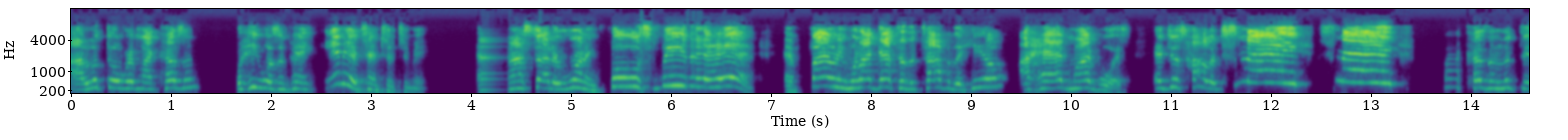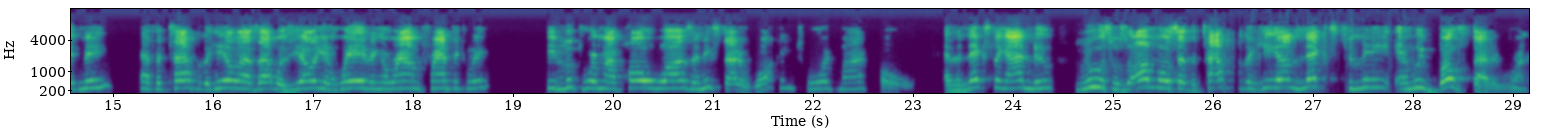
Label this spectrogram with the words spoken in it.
I looked over at my cousin, but he wasn't paying any attention to me. And I started running full speed ahead. And finally, when I got to the top of the hill, I had my voice and just hollered, Snake! Snake! My cousin looked at me at the top of the hill as I was yelling and waving around frantically. He looked where my pole was and he started walking toward my pole. And the next thing I knew, Lewis was almost at the top of the hill next to me, and we both started running.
